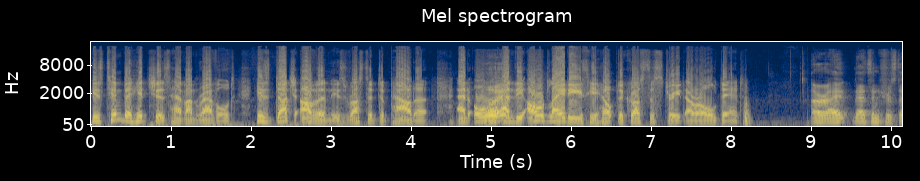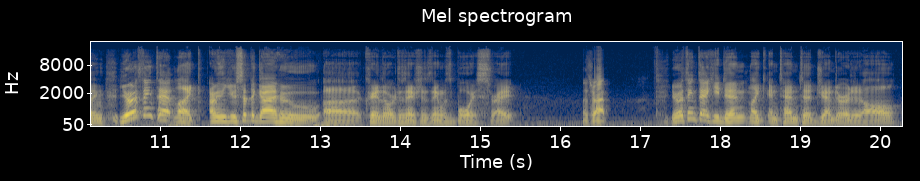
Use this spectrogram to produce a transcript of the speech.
His timber hitches have unravelled. His Dutch oven is rusted to powder, and all What? and the old ladies he helped across the street are all dead. All right, that's interesting. You ever think that, like, I mean, you said the guy who uh, created the organization's name was Boyce, right? That's right. You ever think that he didn't like intend to gender it at all,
